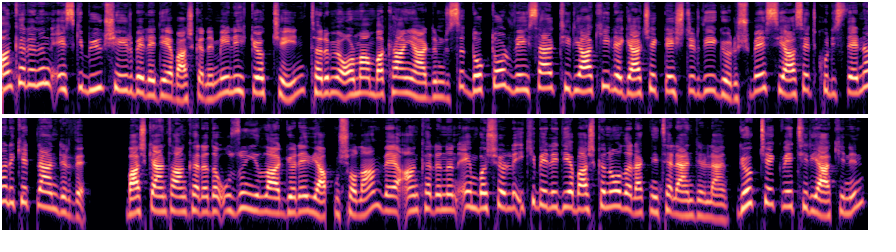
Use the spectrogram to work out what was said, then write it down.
Ankara'nın eski Büyükşehir Belediye Başkanı Melih Gökçek'in Tarım ve Orman Bakan Yardımcısı Doktor Veysel Tiryaki ile gerçekleştirdiği görüşme siyaset kulislerini hareketlendirdi. Başkent Ankara'da uzun yıllar görev yapmış olan ve Ankara'nın en başarılı iki belediye başkanı olarak nitelendirilen Gökçek ve Tiryaki'nin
